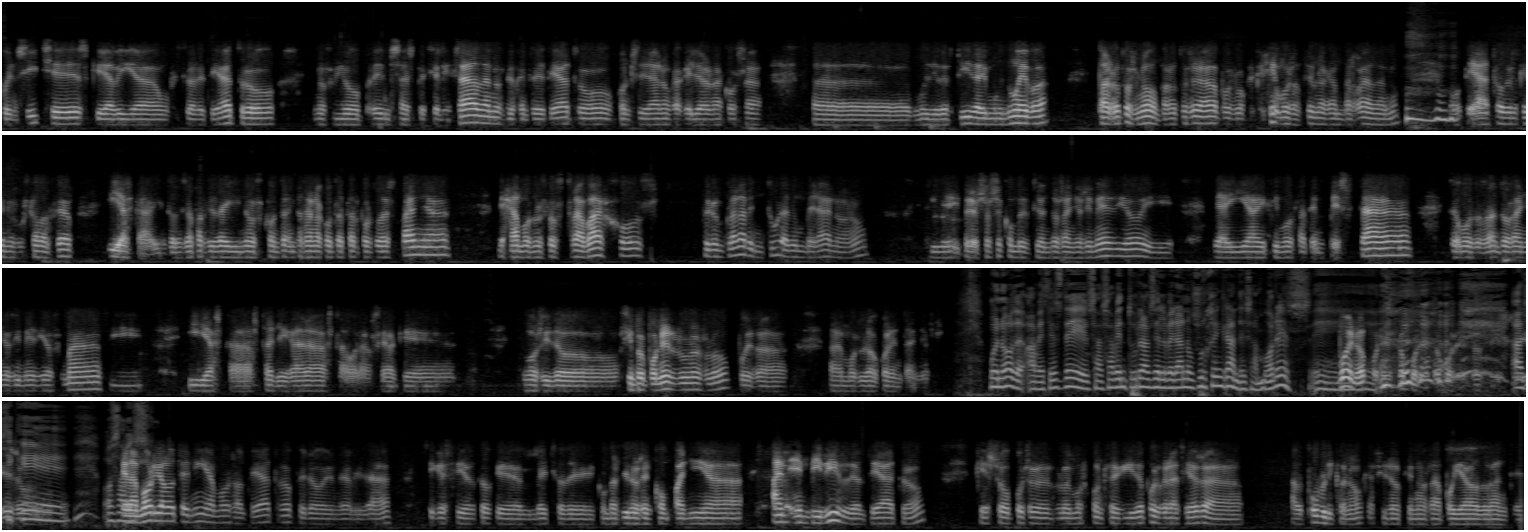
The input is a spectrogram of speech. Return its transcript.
fue en Siches, que había un festival de teatro, nos vio prensa especializada, nos vio gente de teatro, consideraron que aquello era una cosa eh, muy divertida y muy nueva. Para nosotros no, para nosotros era pues lo que queríamos hacer, una gambarrada, ¿no? O teatro del que nos gustaba hacer y ya está. Y entonces a partir de ahí nos empezaron a contratar por toda España, dejamos nuestros trabajos, pero en plan aventura de un verano, ¿no? Y, pero eso se convirtió en dos años y medio y de ahí ya hicimos La Tempestad, tenemos dos, dos años y medio más y, y hasta hasta llegar hasta ahora. O sea que hemos ido, sin proponérnoslo, pues hemos durado 40 años. Bueno, a veces de esas aventuras del verano surgen grandes amores. Eh. Bueno, por eso, por eso, por eso. Así que... El amor ya lo teníamos al teatro, pero en realidad sí que es cierto que el hecho de convertirnos en compañía, en vivir del teatro, que eso pues lo hemos conseguido pues gracias a, al público, ¿no? que ha sido el que nos ha apoyado durante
